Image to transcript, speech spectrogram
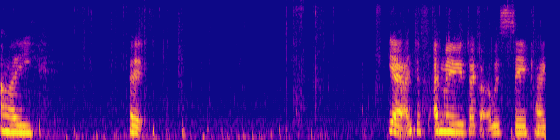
I, but yeah, I just I moved. I got I was sick. I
